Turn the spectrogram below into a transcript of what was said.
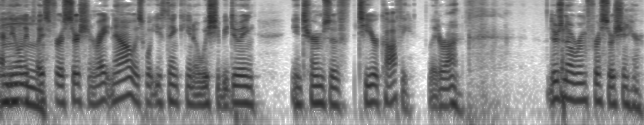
And mm. the only place for assertion right now is what you think, you know, we should be doing in terms of tea or coffee later on. There's no room for assertion here.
